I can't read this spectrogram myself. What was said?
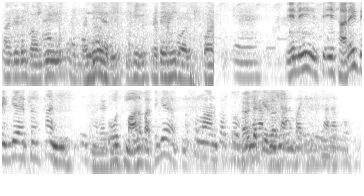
ਆ ਜਿਹੜੀ ਬਾਉਂਡਰੀ ਬੰਨੀ ਹੈ ਦੀ ਰਿਟੇਨਿੰਗ ਵਾਲ ਇਹ ਨਹੀਂ ਤੇ ਇਹ ਸਾਰੇ ਹੀ ਡਿੱਗ ਗਿਆ ਇੱਥਾਂ ਹਾਂਜੀ ਇਹ ਸਾਰਾ ਉਹ ਸਮਾਨ ਬਚ ਗਿਆ ਆਪਣਾ ਸਮਾਨ ਕੋ ਤੋਂ ਕੱਢ ਕੇ ਦਾ। ਜਾਨ ਬਾਜੀ ਸਾਰਾ ਕੋ ਇਹ ਕਿੰਨੇ ਕੁ ਹੈ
